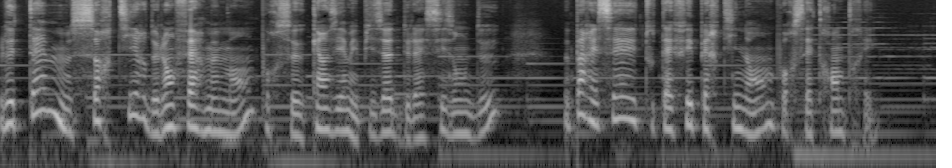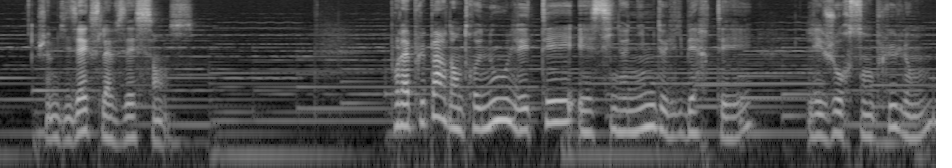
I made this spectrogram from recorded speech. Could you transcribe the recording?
Le thème Sortir de l'enfermement pour ce 15e épisode de la saison 2 me paraissait tout à fait pertinent pour cette rentrée. Je me disais que cela faisait sens. Pour la plupart d'entre nous, l'été est synonyme de liberté, les jours sont plus longs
